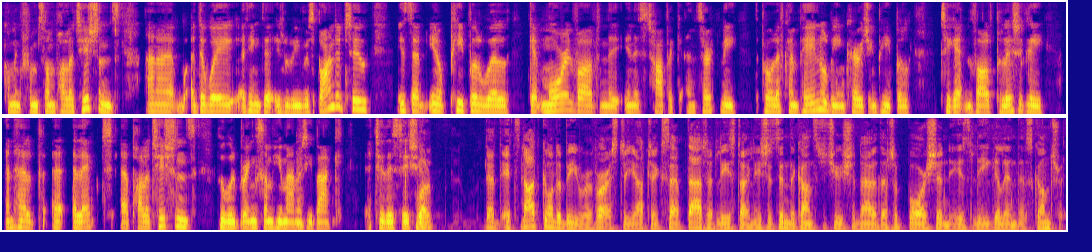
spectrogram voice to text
coming from some politicians. And uh, the way I think that it will be responded to is that you know people will get more involved in the in this topic, and certainly the pro life campaign will be encouraging people to get involved politically and help uh, elect uh, politicians who will bring some humanity back to this issue. Well, that it's not going to be reversed. You have to accept that at least, Eilis. It's in the constitution now that abortion is legal in this country.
